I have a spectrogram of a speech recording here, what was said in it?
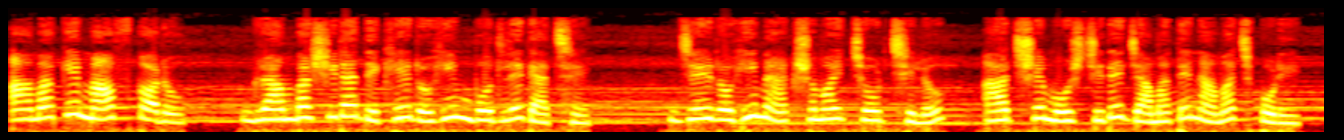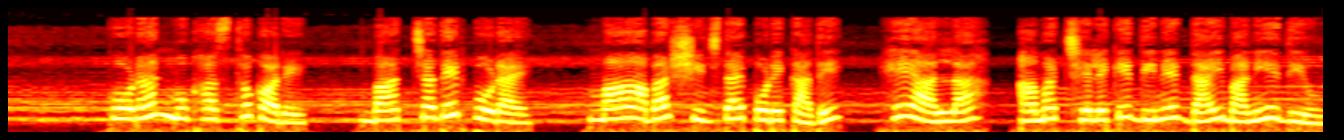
আমাকে মাফ করো। গ্রামবাসীরা দেখে রহিম বদলে গেছে। যে রহিম একসময় চোর ছিল, আজ সে মসজিদে জামাতে নামাজ পড়ে। কোরআন মুখস্থ করে, বাচ্চাদের পোড়ায়। মা আবার সিজদায় পড়ে কাঁদে, হে আল্লাহ, আমার ছেলেকে দিনের দায়ী বানিয়ে দিও।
